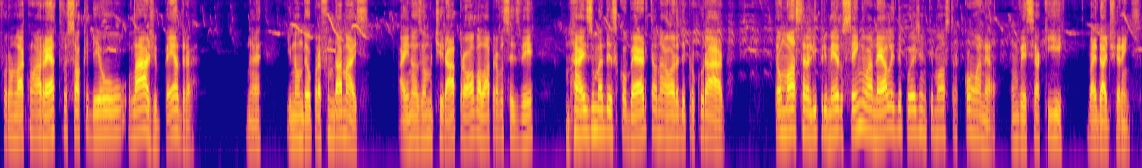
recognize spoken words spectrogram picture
foram lá com a retro, só que deu laje, pedra, né, e não deu para afundar mais. Aí nós vamos tirar a prova lá para vocês verem mais uma descoberta na hora de procurar água. Então mostra ali primeiro sem o anel e depois a gente mostra com o anel. Vamos ver se aqui vai dar diferença.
